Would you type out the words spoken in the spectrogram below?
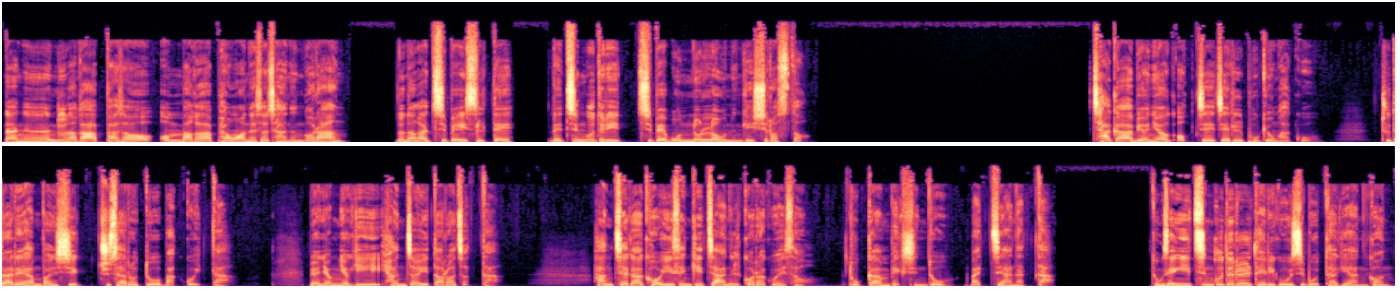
나는 누나가 아파서 엄마가 병원에서 자는 거랑 누나가 집에 있을 때 내 친구들이 집에 못 놀러 오는 게 싫었어. 자가 면역 억제제를 복용하고 두 달에 한 번씩 주사로 또 맞고 있다. 면역력이 현저히 떨어졌다. 항체가 거의 생기지 않을 거라고 해서 독감 백신도 맞지 않았다. 동생이 친구들을 데리고 오지 못하게 한 건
